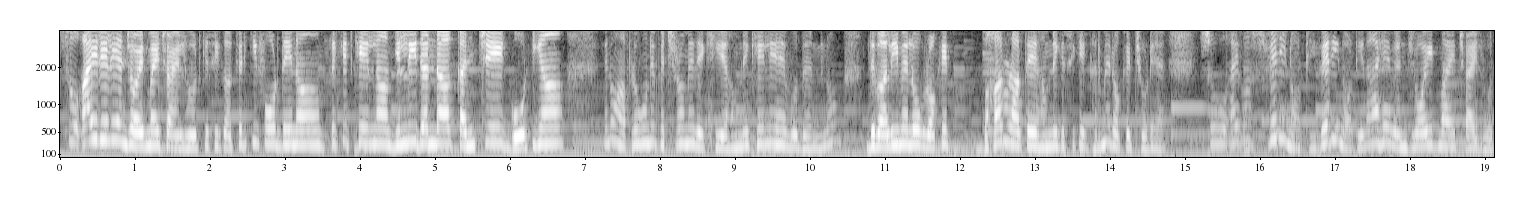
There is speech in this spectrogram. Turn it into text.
So I really enjoyed my childhood किसी का खिड़की फोड़ देना क्रिकेट खेलना, गिल्ली डंडा, कंचे, गोटियाँ। यू नो आप लोगों ने पिक्चरों में देखी है, हमने खेले हैं वो दिन। यू नो दिवाली में लोग रॉकेट बाहर उड़ाते हैं, हमने किसी के घर में रॉकेट छोड़े हैं। So I was very naughty very naughty and I have enjoyed my childhood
